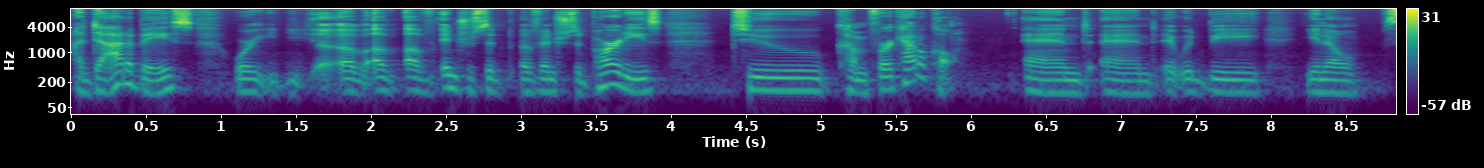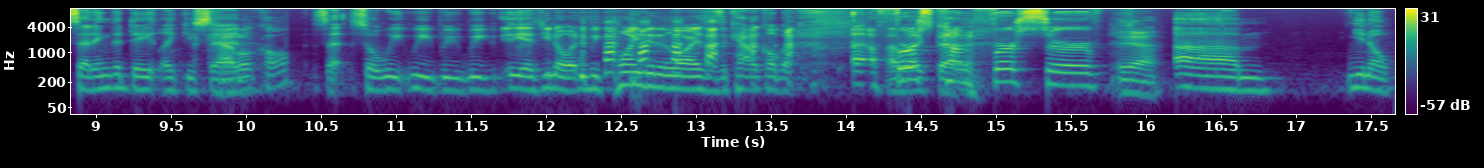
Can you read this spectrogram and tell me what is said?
a database where of, of, of interested of interested parties to come for a cattle call. And and it would be you know setting the date like you said. cattle call? So- we we we, we as you know we coined it in Illinois as a cattle call, but uh, a, a like first come first serve Yeah. Um, you know,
